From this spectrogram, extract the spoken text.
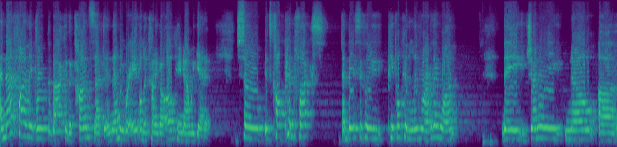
And that finally broke the back of the concept and then we were able to kind of go okay now we get it. So it's called pinflex and basically people can live wherever they want. They generally know uh,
